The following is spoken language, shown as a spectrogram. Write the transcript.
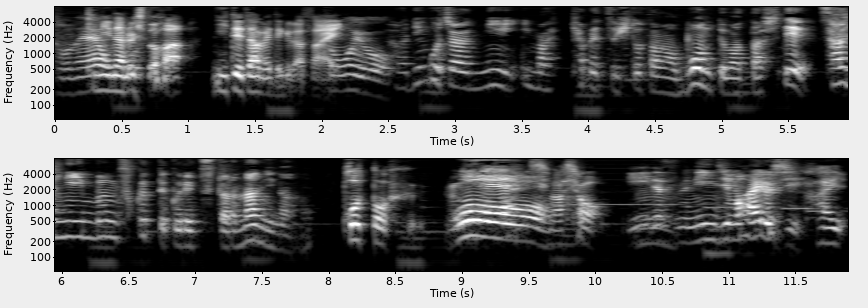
そうね。気になる人は煮て食べてください。そうよ。りんごちゃんに今キャベツ一玉をボンって渡して3人分作ってくれっつったら何になるの？ポトフ。おいいねーしましょう。いいですね。人参も入るし。はい、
